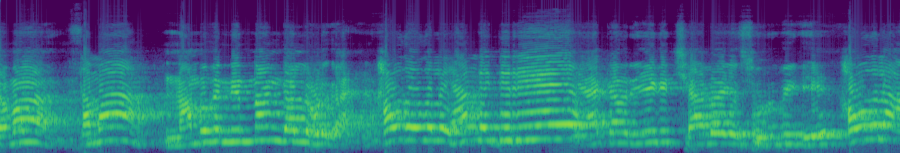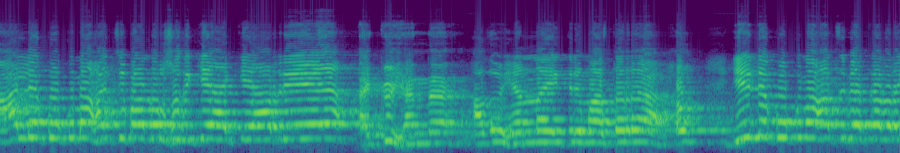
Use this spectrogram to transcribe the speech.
ಸಮ ಸಮ ನಮ್ದು ನಿನ್ನಂಗ ಅಲ್ಲ ಹುಡುಗ. ಹೌದೌದಲ್ಲ ಹೆಂಗೈತಿರಿ? ಯಾಕಂದ್ರೆ ಈಗ ಚಾಲೋ ಸುರ್ಬಿಗೆ ಹೌದಲ್ಲ ಅಲ್ಲೇ ಕುಕುಮ ಹಚ್ಚಿ ಬಂದವ್ರು ಸುದಕಿ ಹಾಕಿ ಯಾರ್ರಿ? ಅಕ್ಕಿ ಹೆಣ್ಣ. ಅದು ಹೆಣ್ಣ ಐತ್ರಿ ಮಾಸ್ತರ. ಇಲ್ಲಿ ಕುಕುಮ ಹಚ್ಚಬೇಕಾದ್ರೆ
